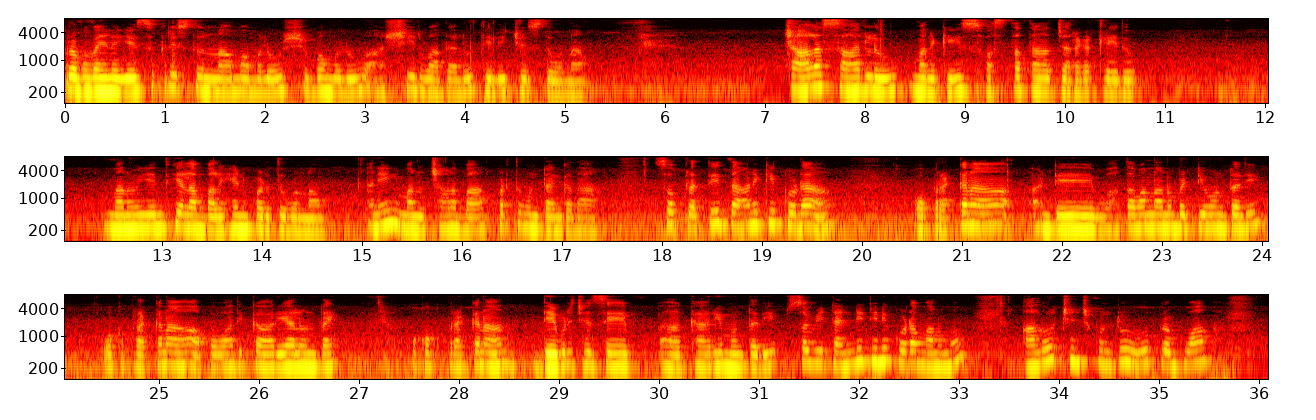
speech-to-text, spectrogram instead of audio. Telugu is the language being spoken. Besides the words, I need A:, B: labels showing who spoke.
A: ప్రభువైన యేసుక్రీస్తు నామములు శుభములు ఆశీర్వాదాలు తెలియచేస్తూ ఉన్నాం. చాలాసార్లు మనకి స్వస్థత జరగట్లేదు. మనం ఎందుకు ఇలా బలహీనపడుతూ ఉన్నాం అని మనం చాలా బాధపడుతూ ఉంటాం కదా. సో ప్రతి దానికి కూడా ఒక ప్రక్కన అంటే వాతావరణాన్ని బట్టి ఉంటుంది. ఒక ప్రక్కన అపవాది కార్యాలు ఉంటాయి. ఒక్కొక్క ప్రక్కన దేవుడు చేసే కార్యం ఉంటుంది. సో వీటన్నిటిని కూడా మనము ఆలోచించుకుంటూ ప్రభువా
